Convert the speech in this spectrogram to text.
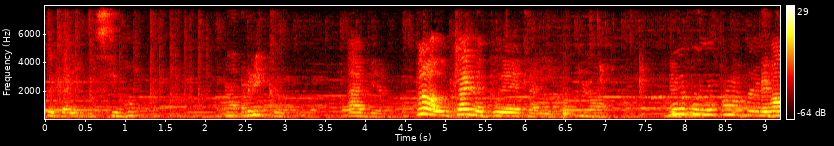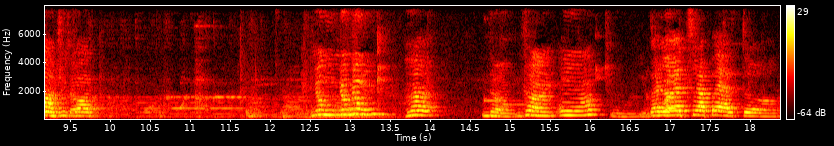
Comunque è carinissimo. No, Rick. Ah, è vero. Però Kain è pure carino. No. È Magikarp. Yum, yum, yum. Uno, Bello due. essere aperto.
